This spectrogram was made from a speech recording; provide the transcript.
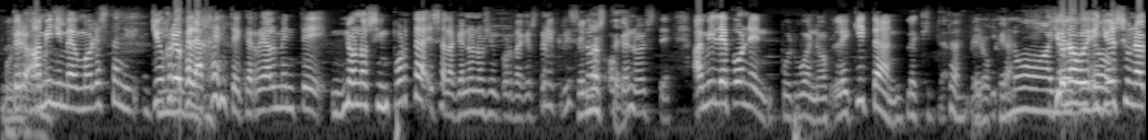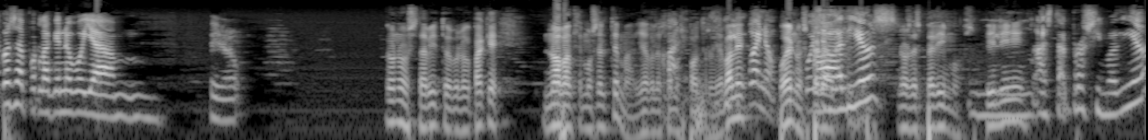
Pues pero a mí ni me molesta ni... Yo Ni creo que la gente que realmente no nos importa es a la que no nos importa que esté el Cristo Que no esté. o que no esté. A mí le ponen, pues bueno, le quitan. Le quitan, le pero que quitan. no haya yo no voy- habido- yo es una cosa por la que no voy a... mm, Pero no, no, está bien, pero lo que pasa es que no avancemos el tema, ya lo dejamos para otro día, ¿vale? Bueno, bueno pues espera, adiós. nos despedimos. Billy, Mm, hasta el próximo día.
